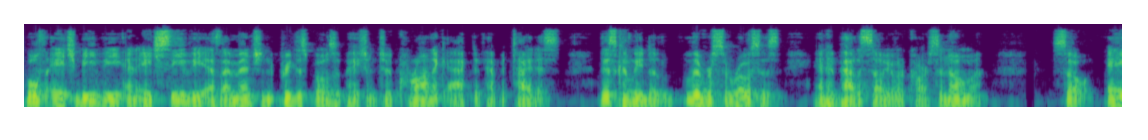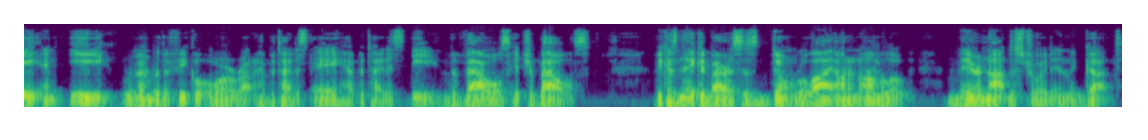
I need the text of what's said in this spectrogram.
Both HBV and HCV, as I mentioned, predispose a patient to chronic active hepatitis. This can lead to liver cirrhosis and hepatocellular carcinoma. So A and E, remember the fecal oral route, hepatitis A, hepatitis E. The vowels hit your bowels. Because naked viruses don't rely on an envelope, they are not destroyed in the gut.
